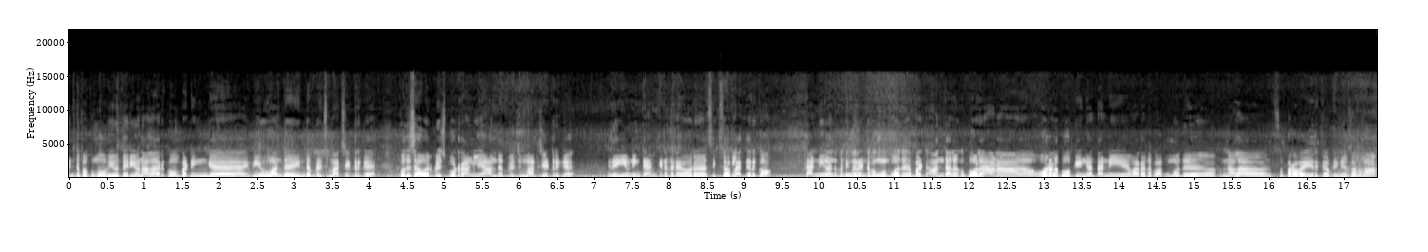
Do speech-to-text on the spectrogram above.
ரெண்டு பக்கமும் வியூ தெரியும் நல்லாயிருக்கும் பட் இங்கே வியூ வந்து இந்த பிரிட்ஜ் மறைச்சிட்டு இருக்கு. புதுசாக ஒரு பிரிட்ஜ் போடுறாங்க இல்லையா அந்த பிரிட்ஜ் மறைச்சிட்டு இருக்கு. இது ஈவினிங் டைம் கிட்டத்தட்ட ஒரு சிக்ஸ் ஓ கிளாக் இருக்கும். தண்ணி வந்து பார்த்திங்கன்னா ரெண்டு பக்கமும் போகுது. பட் அந்த அளவுக்கு போகல. ஆனால் ஓரளவுக்கு ஓகேங்க தண்ணி வரதை பார்க்கும்போது நல்லா சூப்பராகவே இருக்குது அப்படின்னே சொல்லலாம்.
